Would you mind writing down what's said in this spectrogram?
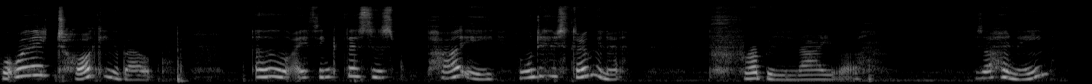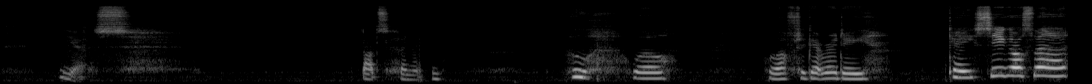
What were they talking about? Oh, I think this party. I wonder who's throwing it. Probably Lyra. Is that her name? Yes. That's her name. Whew, well, we'll have to get ready. Okay, see you girls there.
